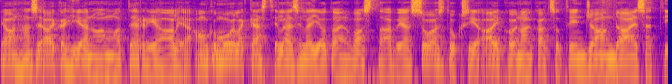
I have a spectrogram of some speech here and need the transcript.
ja onhan se aika hienoa materiaalia. Onko muilla kästiläisillä jotain vastaavia suosituksia? Aikoinaan katsottiin John Dies at the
